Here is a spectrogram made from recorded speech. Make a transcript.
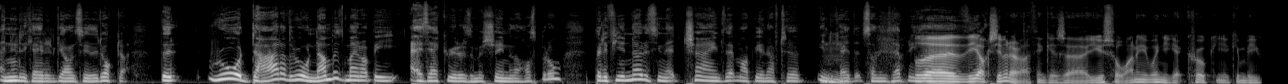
an indicator to go and see the doctor. The raw data, the raw numbers may not be as accurate as a machine in the hospital, but if you're noticing that change, that might be enough to indicate that something's happening. Well, the, the oximeter, I think, is a useful one. When you get crook, you can be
